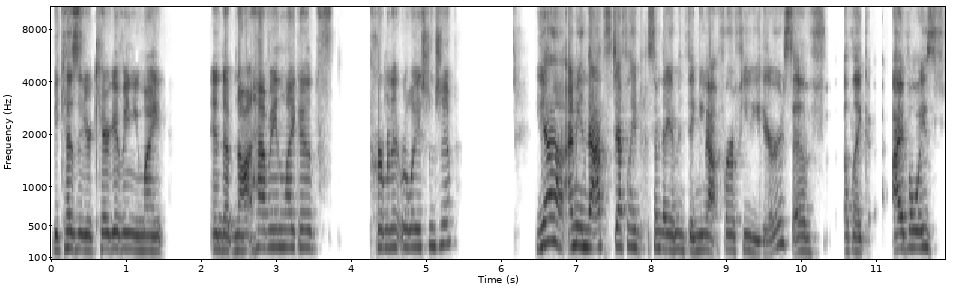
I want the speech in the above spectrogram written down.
because of your caregiving you might end up not having like a f- permanent relationship yeah i mean that's definitely something i've been thinking about for a few years of of like i've always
